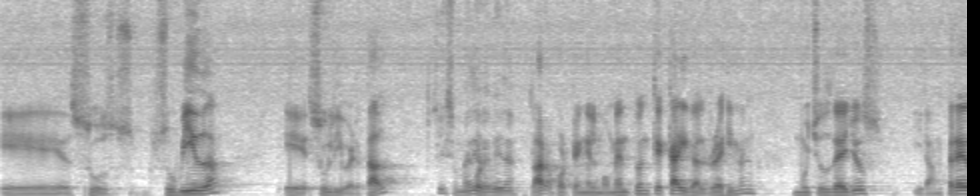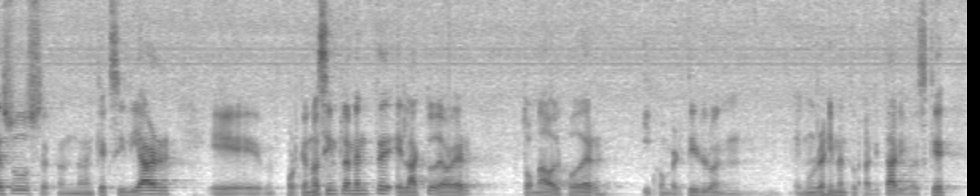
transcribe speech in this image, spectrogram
eh, su vida, eh, su libertad. Sí, su medio de vida. Claro, porque en el momento en que caiga el régimen, muchos de ellos irán presos, se tendrán que exiliar, eh, porque no es simplemente el acto de haber tomado el poder y convertirlo en, en un régimen totalitario, es que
